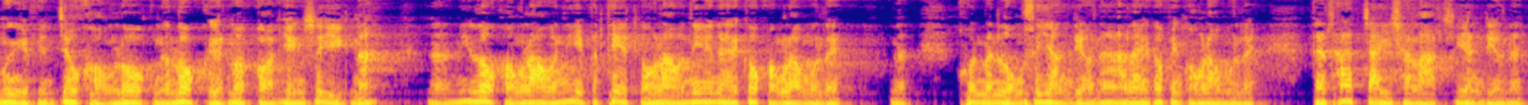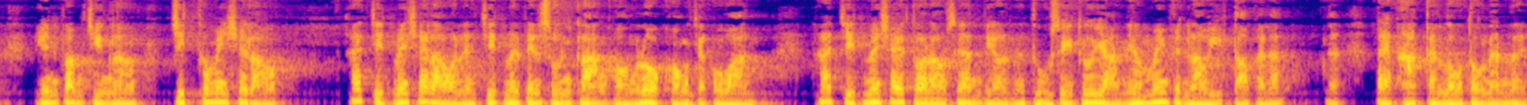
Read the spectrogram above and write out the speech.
มึงจะเป็นเจ้าของโลกนะโลกเกิดมาก่อนเองซะอีกนะนี่โลกของเรา นี่ประเทศของเรา นี่อะไรก็ของเราหมดเลยนะคนมันหลงสัอย่างเดียวนะ อะไรก็เป็นของเราหมดเลย แต่ถ้าใจฉลาดสัอย่างเดียวนะ เห็นความจริงเรา จิตก็ไม่ใช่เรา ถ้าจิตไม่ใช่เราเนี่ย จิตมันเป็นศูนย์กลางของโลกของจักรวาล ถ้าจิตไม่ใช่ตัวเราเส้นเดียวนะ ทุกสิ่งทุกอย่างเนี่ยไม่เป็นเราอีกต่อไปแล้วนะแตกหักกันลงตรงนั้นเลย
